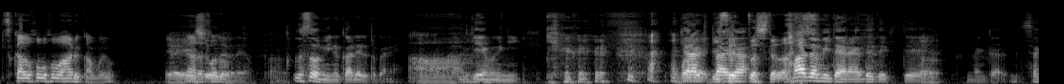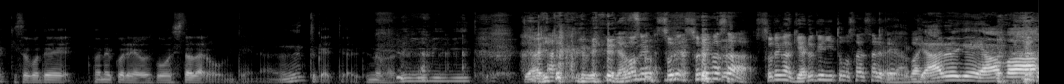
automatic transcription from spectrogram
使う方法はあるかもよ。いや栄唱だよねやっぱ嘘を見抜かれるとかね。あゲームに。キキャラクターリセットしたがな魔女みたいなのが出てきて、なんか、さっきそこで、これこれをこうしただろう、みたいな。うんとか言って言われて、なんか、ビービービーとか。やりたくねえやばくそれ、それがさ、それがギャルゲに搭載されたらやばいよ。やるげやば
